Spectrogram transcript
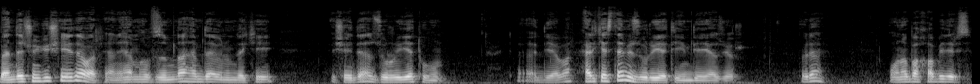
bende çünkü şey de var. Yani hem hıfzımda hem de önümdeki şeyde zurriyetuhum e, diye var. Herkeste mi zurriyetiyim diye yazıyor. Öyle mi? Ona bakabiliriz.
